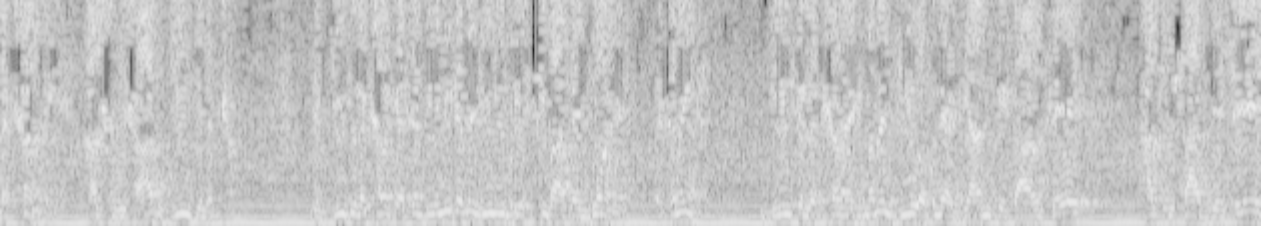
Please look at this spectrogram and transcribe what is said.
लक्षण है। हर्ष, विषाद, जीव के लक्षण। जब जीव के लक्षण कहते हैं तो ये नहीं कहते जीव की बड़ी अच्छी बात है, गुण है। ऐसा नहीं है। जीव के लक्षण है मैंने जीव अपने अज्ञान के कारण से, हर्ष, विषाद जैसे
